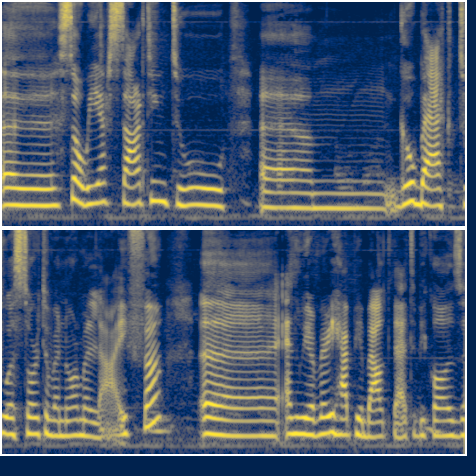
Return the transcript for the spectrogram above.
Uh, so we are starting to um, go back to a sort of a normal life, uh, and we are very happy about that because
